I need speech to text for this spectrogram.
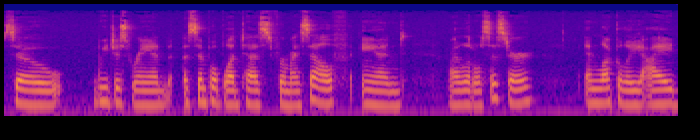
So we just ran a simple blood test for myself and my little sister. And luckily, I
